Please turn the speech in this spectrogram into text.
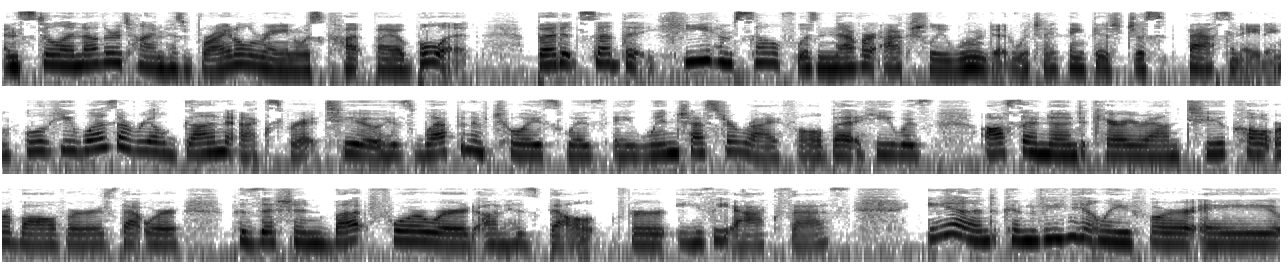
and still another time his bridle rein was cut by a bullet. But it said that he himself was never actually wounded, which I think is just fascinating. Well, he was a real gun expert too. His weapon of choice was a Winchester rifle, but he was also known to carry around two Colt revolvers that were positioned butt forward on his belt for easy access. And conveniently for a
